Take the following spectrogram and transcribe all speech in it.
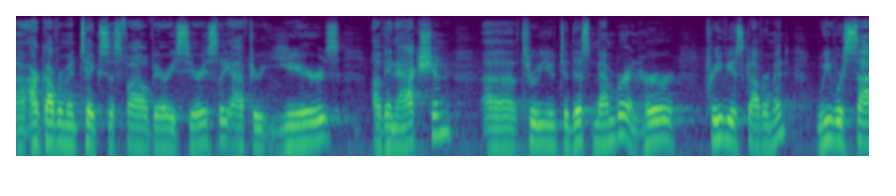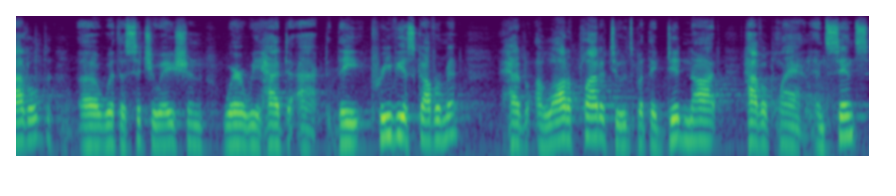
Uh, our government takes this file very seriously after years of inaction uh, through you to this member and her previous government, we were saddled uh, with a situation where we had to act. The previous government had a lot of platitudes, but they did not have a plan. And since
